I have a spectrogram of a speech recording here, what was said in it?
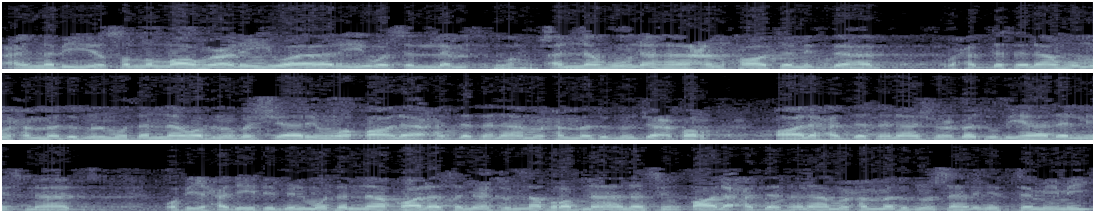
عن النبي صلى الله عليه وآله وسلم أنه نهى عن خاتم الذهب. وحدثناه محمد بن المثنى وابن بشار وقال حدثنا محمد بن جعفر قال حدثنا شعبة في هذا الإسناد. وفي حديث ابن المثنى قال سمعت النضر بن أنس قال حدثنا محمد بن سهل التميمي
